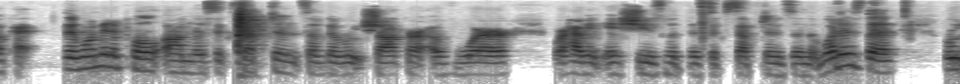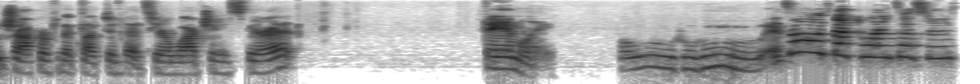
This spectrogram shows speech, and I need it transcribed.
Okay. They want me to pull on this acceptance of the root chakra of where we're having issues with this acceptance. And what is the root chakra for the collective that's here watching spirit? Family. Ooh, it's always back to our ancestors.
